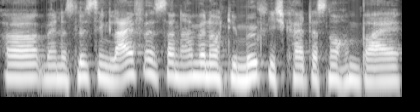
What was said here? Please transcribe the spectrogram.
äh, wenn das Listing live ist, dann haben wir noch die Möglichkeit, das noch bei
